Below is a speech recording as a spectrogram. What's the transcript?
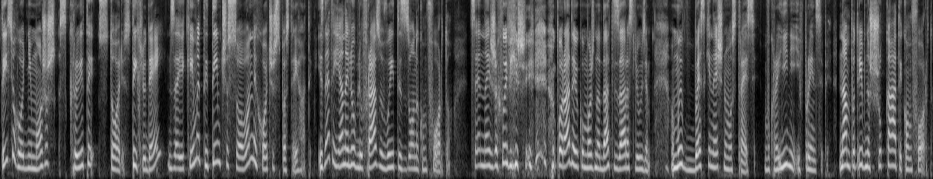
Ти сьогодні можеш скрити сторіс тих людей, за якими ти тимчасово не хочеш спостерігати. І знаєте, я не люблю фразу вийти з зони комфорту. Це найжахливіша порада, яку можна дати зараз людям. Ми в безкінечному стресі в Україні і в принципі. Нам потрібно шукати комфорт.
